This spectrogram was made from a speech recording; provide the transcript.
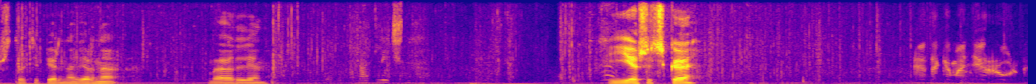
Что теперь, наверное... Блин. Отлично. Ешечка. Это командир Рурк.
